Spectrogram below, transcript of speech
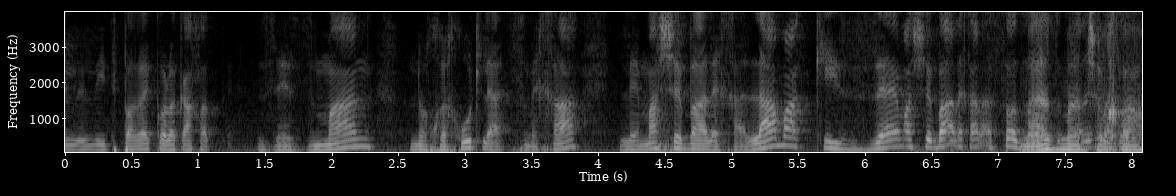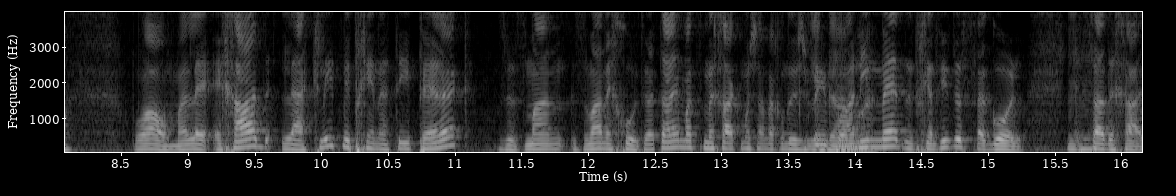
להתפרק או לקחת... זה זמן נוכחות לעצמך, למה שבא לך. למה? כי זה מה שבא לך לעשות. מה הזמן שלך? לעשות. וואו, מלא. אחד, להקליט מבחינתי פרק, זה זמן, זמן איכות. ואתה עם עצמך, כמו שאנחנו יושבים פה. לגמרי. אני מת, מבחינתי זה סגול, מצד אחד.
